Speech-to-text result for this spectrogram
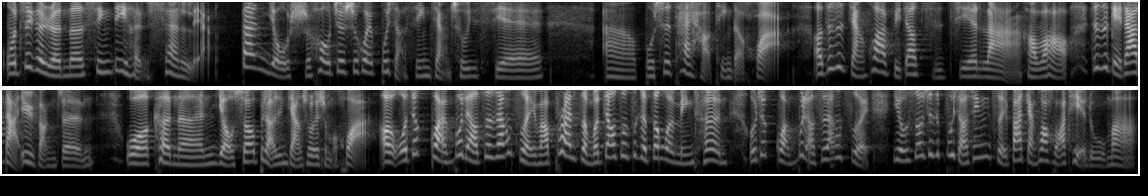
我这个人呢，心地很善良，但有时候就是会不小心讲出一些啊不是太好听的话哦，就是讲话比较直接啦，好不好？就是给大家打预防针。我可能有时候不小心讲出了什么话哦，我就管不了这张嘴嘛，不然怎么叫做这个中文名称？我就管不了这张嘴，有时候就是不小心嘴巴讲话滑铁卢嘛。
